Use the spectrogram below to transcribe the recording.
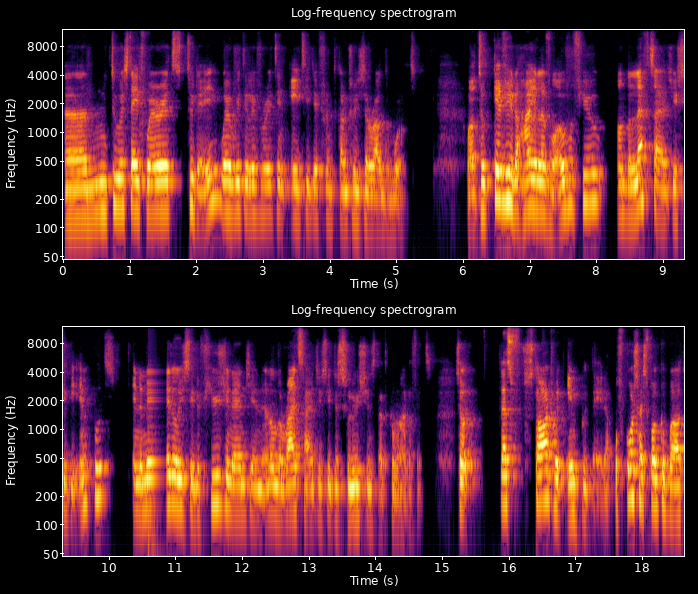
um, to a state where it's today, where we deliver it in 80 different countries around the world. Well, to give you the high level overview, on the left side, you see the inputs. In the middle, you see the fusion engine. And on the right side, you see the solutions that come out of it. So let's start with input data. Of course, I spoke about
